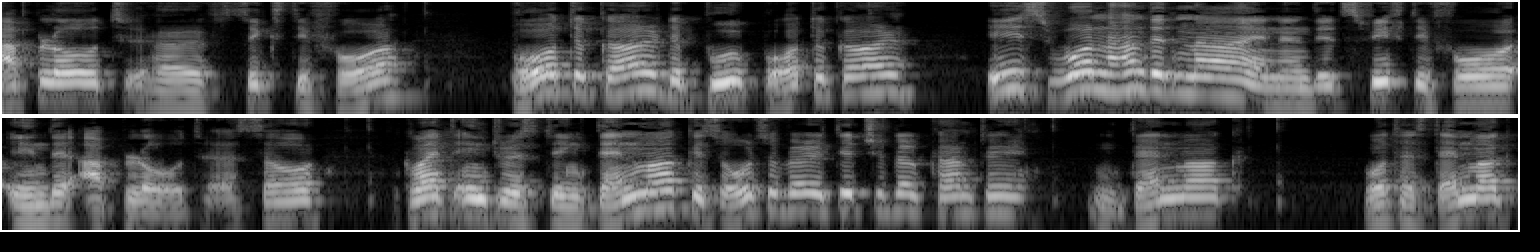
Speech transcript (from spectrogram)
upload uh, 64. Portugal, the poor Portugal, is 109 and it's 54 in the upload. So quite interesting. Denmark is also a very digital country. Denmark, what has Denmark?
